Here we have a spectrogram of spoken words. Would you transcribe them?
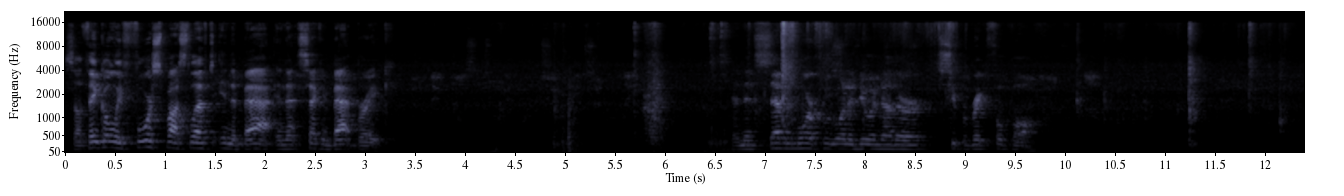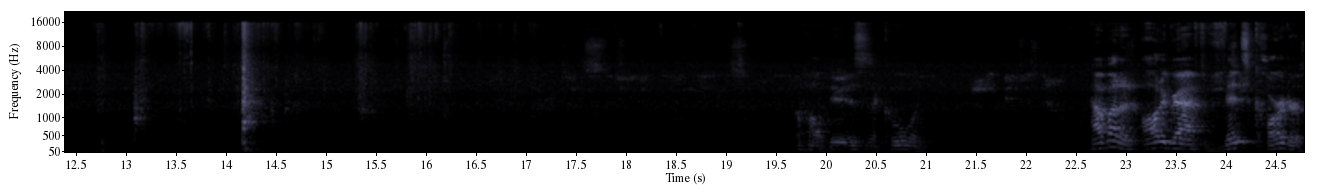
So I think only four spots left in the bat in that second bat break. And then seven more if we want to do another Super Break football. Oh, dude, this is a cool one. How about an autographed Vince Carter?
